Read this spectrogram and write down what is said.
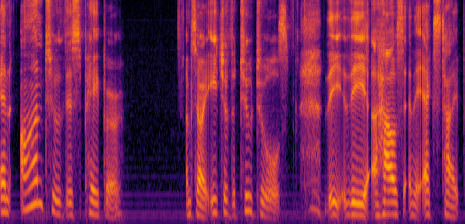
And onto this paper, I'm sorry, each of the two tools, the, the house and the X type,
